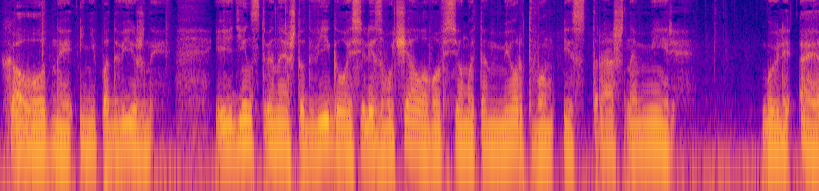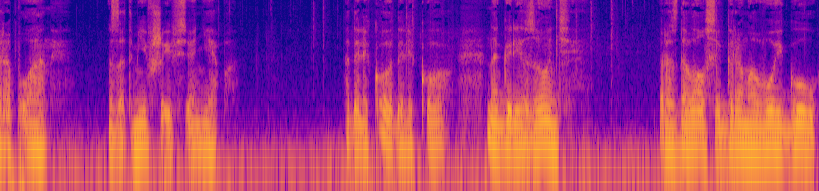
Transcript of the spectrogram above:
холодные и неподвижные, и единственное, что двигалось или звучало во всем этом мертвом и страшном мире, были аэропланы затмивший все небо. Далеко-далеко, на горизонте, раздавался громовой гул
